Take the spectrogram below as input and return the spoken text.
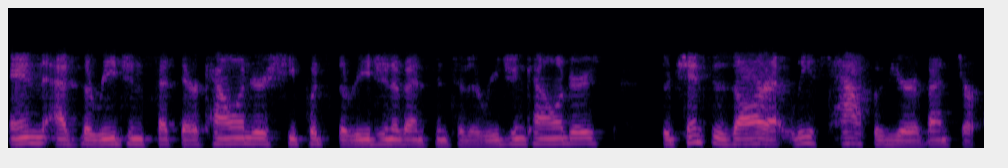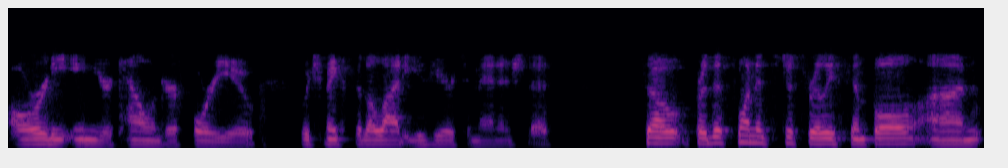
And as the region set their calendars, she puts the region events into the region calendars. So chances are at least half of your events are already in your calendar for you, which makes it a lot easier to manage this. So for this one, it's just really simple on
